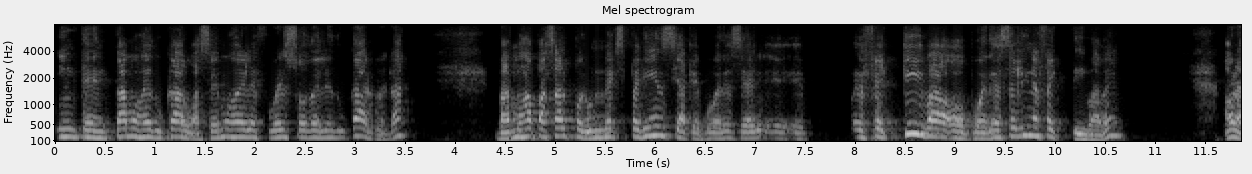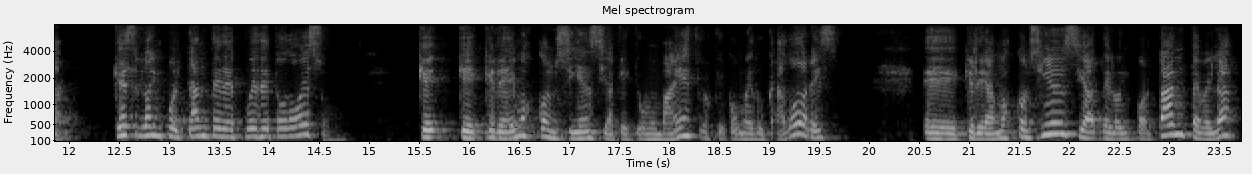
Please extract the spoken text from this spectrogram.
intentamos educar o hacemos el esfuerzo del educar, ¿verdad? Vamos a pasar por una experiencia que puede ser eh, eh, efectiva o puede ser inefectiva, ¿ven? Ahora, ¿qué es lo importante después de todo eso? que, creemos conciencia, que como maestros, que como educadores, eh, creamos conciencia de lo importante, ¿verdad?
